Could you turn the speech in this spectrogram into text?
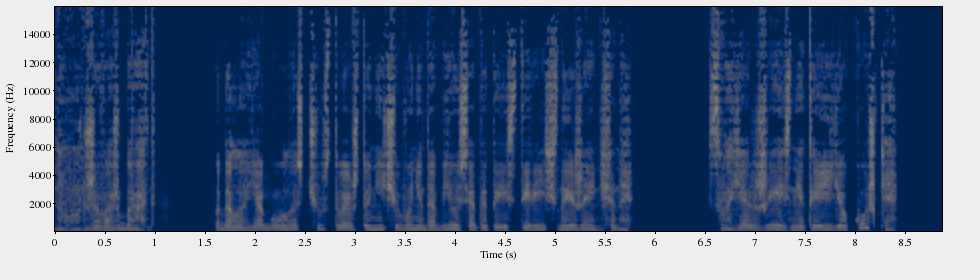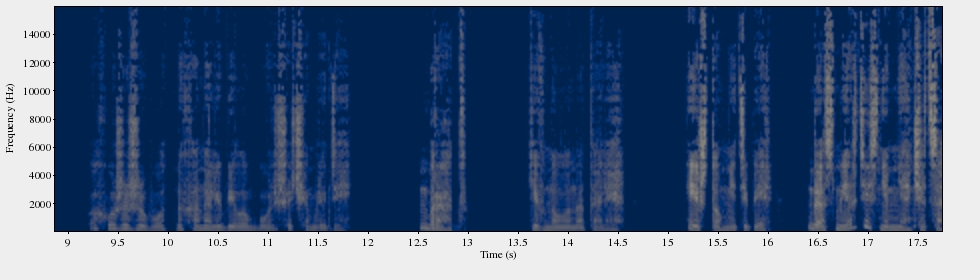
Но он же ваш брат. Подала я голос, чувствуя, что ничего не добьюсь от этой истеричной женщины. Своя жизнь это ее кошки. Похоже, животных она любила больше, чем людей. Брат, кивнула Наталья. И что мне теперь? До смерти с ним нянчиться?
